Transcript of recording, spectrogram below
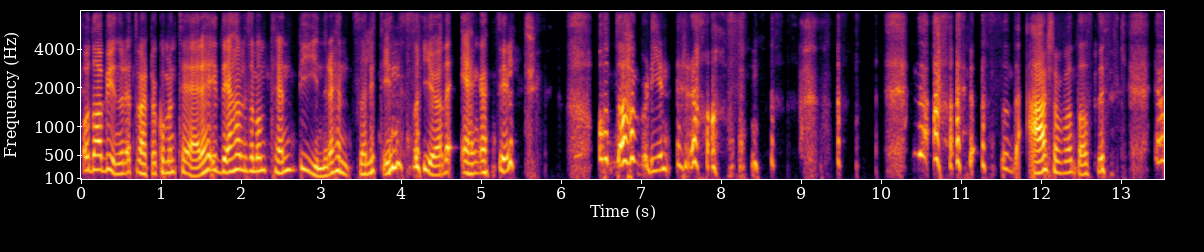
Og da begynner det etter hvert å kommentere. Idet han liksom omtrent begynner å hente seg litt inn, så gjør jeg det en gang til. Og da blir han rasende. Det er altså Det er så fantastisk. Jeg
